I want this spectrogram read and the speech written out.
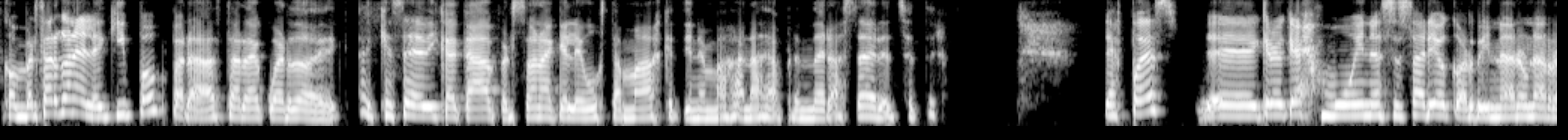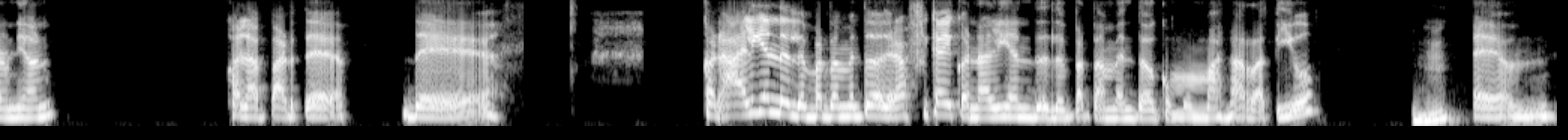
conversar con el equipo para estar de acuerdo de a qué se dedica cada persona, qué le gusta más, qué tiene más ganas de aprender a hacer, etc. Después, eh, creo que es muy necesario coordinar una reunión con la parte de con alguien del departamento de gráfica y con alguien del departamento como más narrativo. Em,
